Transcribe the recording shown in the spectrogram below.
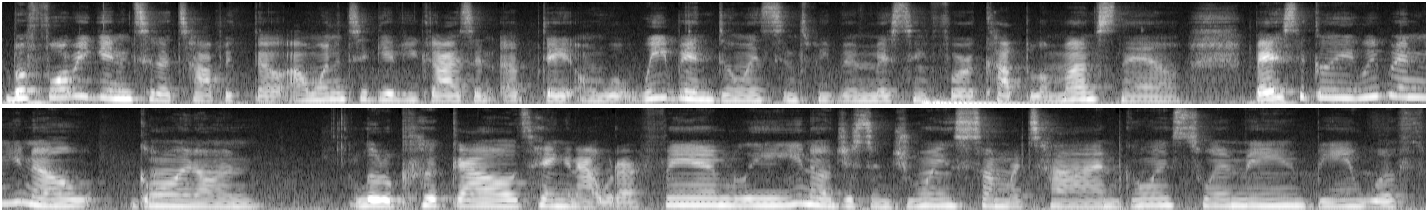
Before we get into the topic, though, I wanted to give you guys an update on what we've been doing since we've been missing for a couple of months now. Basically, we've been, you know, going on little cookouts, hanging out with our family, you know, just enjoying summertime, going swimming, being with,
